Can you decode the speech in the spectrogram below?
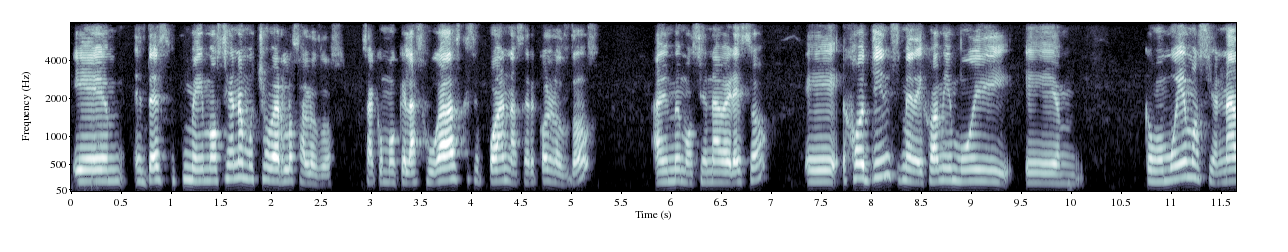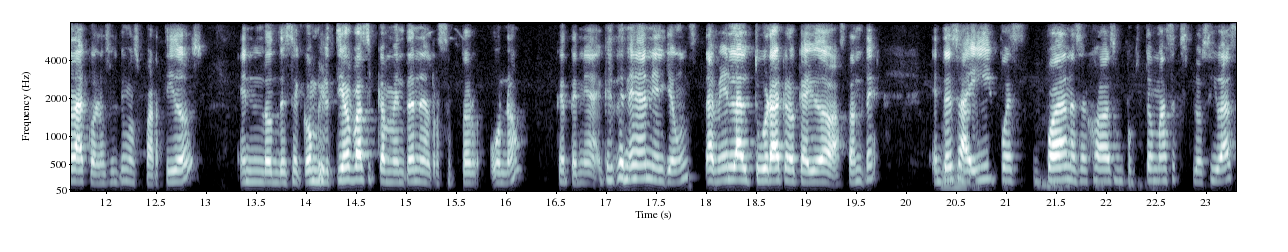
Em, entonces me emociona mucho verlos a los dos. O sea, como que las jugadas que se puedan hacer con los dos, a mí me emociona ver eso. Eh, Hodgins me dejó a mí muy, em, como muy emocionada con los últimos partidos en donde se convirtió básicamente en el receptor 1 que tenía, que tenía Daniel Jones. También la altura creo que ayuda bastante. Entonces ahí pues puedan hacer jugadas un poquito más explosivas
